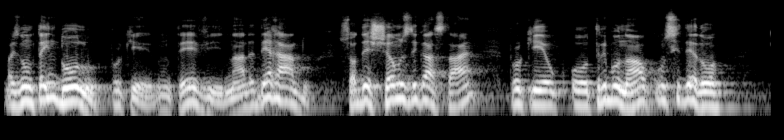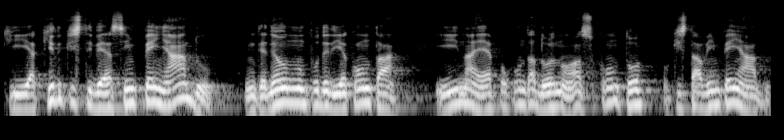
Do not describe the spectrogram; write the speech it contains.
mas não tem dolo, porque não teve nada de errado. Só deixamos de gastar porque o, o tribunal considerou que aquilo que estivesse empenhado, entendeu, não poderia contar. E, na época, o contador nosso contou o que estava empenhado.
